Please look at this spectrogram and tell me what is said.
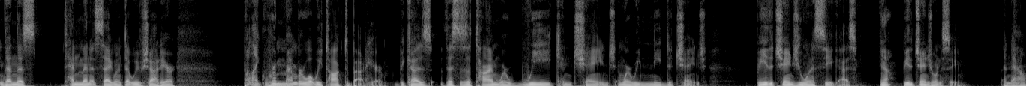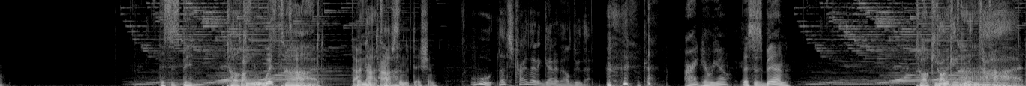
than this ten minute segment that we've shot here. But like, remember what we talked about here because this is a time where we can change and where we need to change. Be the change you want to see, guys. Yeah. Be the change you want to see. And now, This has been Talking, Talking with with Todd. Dr. not Thompson edition. Ooh, let's try that again, and I'll do that. Okay. All right, here we go. This has been Talking, Talking with, with Todd.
